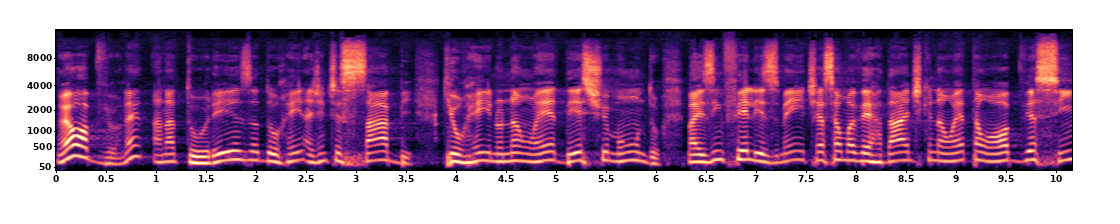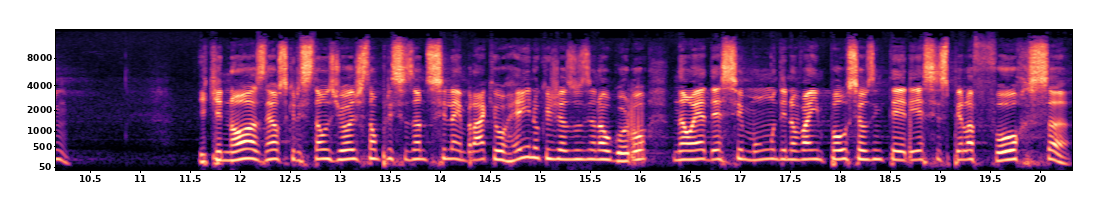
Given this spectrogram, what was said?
Não é óbvio, né? A natureza do reino, a gente sabe que o reino não é deste mundo, mas infelizmente essa é uma verdade que não é tão óbvia assim. E que nós, né, os cristãos de hoje, estão precisando se lembrar que o reino que Jesus inaugurou não é desse mundo e não vai impor os seus interesses pela força.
